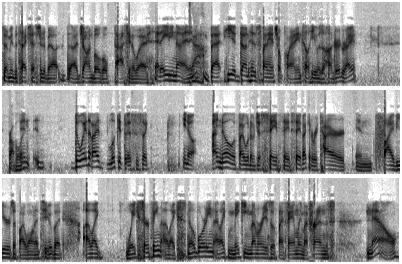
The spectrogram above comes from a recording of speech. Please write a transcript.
sent me the text yesterday about uh, John Bogle passing away at 89, and Yeah. you can bet he had done his financial planning until he was 100, right? Probably. And uh, the way that I look at this is like, you know, I know if I would have just saved, saved, saved, I could retire in five years if I wanted to. But I like wake surfing. I like snowboarding. I like making memories with my family, my friends. Now,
